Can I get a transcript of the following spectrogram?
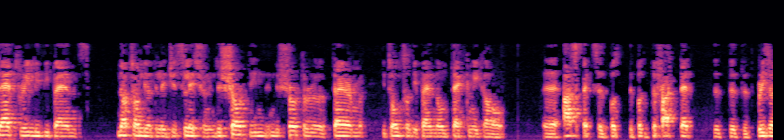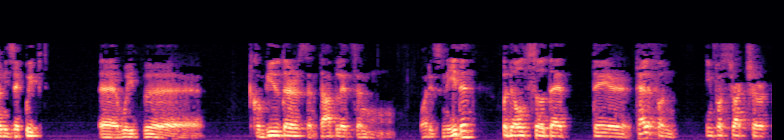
that really depends not only on the legislation. In the short, in, the shorter term, it also depends on technical uh, aspects, but the, fact that the, prison is equipped uh, with uh, computers and tablets and what is needed, but also that their telephone infrastructure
